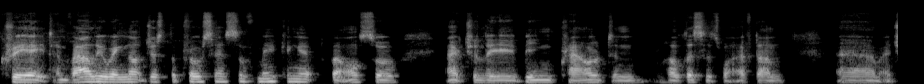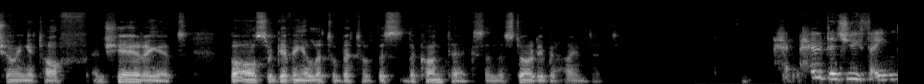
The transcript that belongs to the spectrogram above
create and valuing not just the process of making it, but also actually being proud and, well, this is what I've done, um, and showing it off and sharing it, but also giving a little bit of this the context and the story behind it. How did you find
